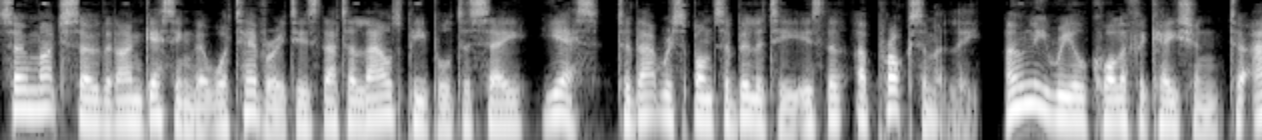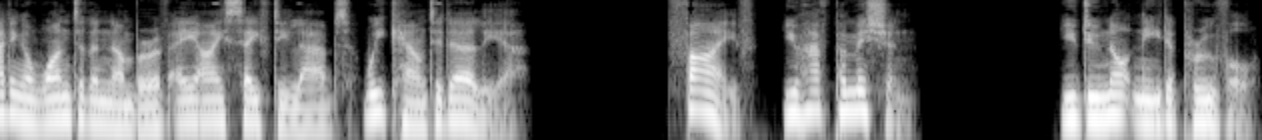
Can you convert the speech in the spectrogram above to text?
So much so that I'm guessing that whatever it is that allows people to say yes to that responsibility is the approximately only real qualification to adding a 1 to the number of AI safety labs we counted earlier. 5. You have permission. You do not need approval.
